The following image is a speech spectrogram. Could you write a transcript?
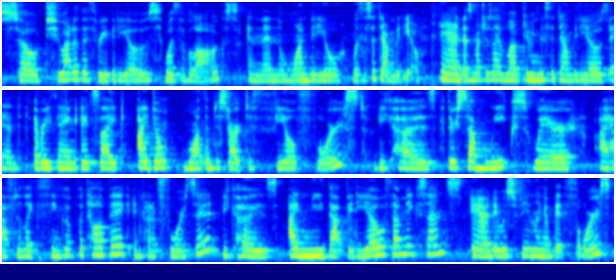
so two out of the three videos was the vlogs and then the one video was a sit down video. And as much as I love doing the sit down videos and everything, it's like I don't want them to start to feel forced because there's some weeks where I have to like think of a topic and kind of force it because I need that video if that makes sense. And it was feeling a bit forced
